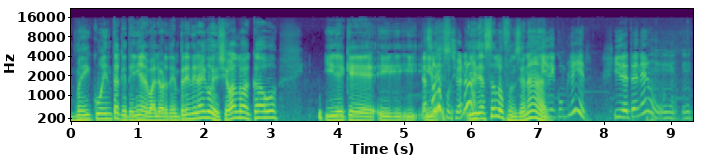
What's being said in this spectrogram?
me di cuenta que tenía el valor de emprender algo, de llevarlo a cabo y de que. Y, y- De y hacerlo funcionar. Y de hacerlo funcionar. y de cumplir. Y de tener, un, un-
